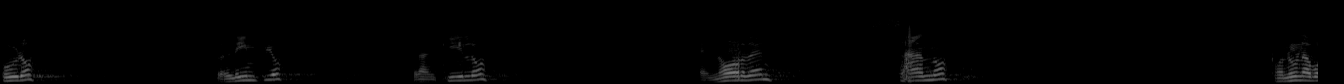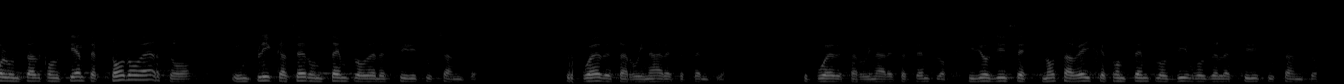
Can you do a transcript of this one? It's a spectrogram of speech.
Puro, limpio, tranquilo, en orden, sano, con una voluntad consciente. Todo eso implica ser un templo del Espíritu Santo. Tú puedes arruinar ese templo. Tú puedes arruinar ese templo. Y Dios dice, ¿no sabéis que son templos vivos del Espíritu Santo?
